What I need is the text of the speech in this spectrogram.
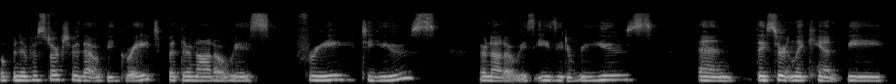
open infrastructure, that would be great, but they're not always free to use. They're not always easy to reuse. And they certainly can't be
